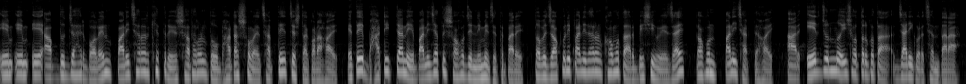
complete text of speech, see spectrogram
M M A Abdul Zaher বলেন, পানি ছাড়ার ক্ষেত্রে সাধারণত ভাটার সময় ছাড়তে চেষ্টা করা হয়। এতে ভাটির টানে পানি যাতে সহজে নেমে যেতে পারে। তবে যখনই পানি ধারণ ক্ষমতার বেশি হয়ে যায়, তখন পানি ছাড়তে হয়। আর এর জন্যই সতর্কতা জারি করেছেন তারা।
